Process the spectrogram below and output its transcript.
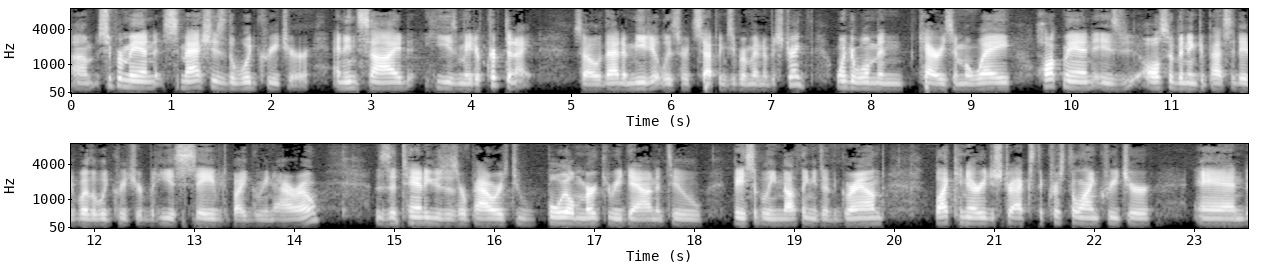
Um, Superman smashes the wood creature, and inside he is made of kryptonite. So that immediately starts sapping Superman of his strength. Wonder Woman carries him away. Hawkman is also been incapacitated by the wood creature, but he is saved by Green Arrow. Zatanna uses her powers to boil Mercury down into basically nothing, into the ground. Black Canary distracts the crystalline creature, and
